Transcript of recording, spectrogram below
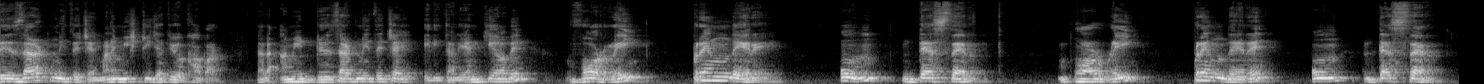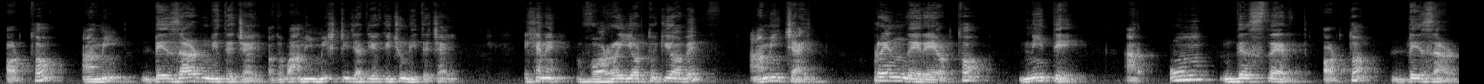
ডেজার্ট নিতে চাই মানে মিষ্টি জাতীয় খাবার। তাহলে আমি ডেজার্ট নিতে চাই, এর ইতালিয়ান কি হবে? Vorrei prendere un dessert vorrei prendere un dessert অর্থ আমি ডেজার্ট নিতে চাই অথবা আমি মিষ্টি জাতীয় কিছু নিতে চাই। এখানে vorrei অর্থ কি হবে? আমি চাই প্রেন্দেরে অর্থ নিতে। আর উন dessert অর্থ ডেজার্ট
